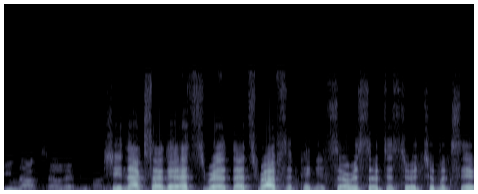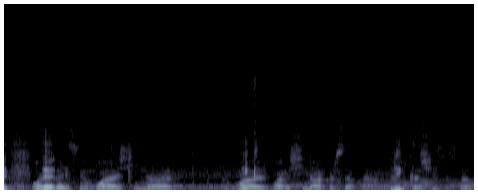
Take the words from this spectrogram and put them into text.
She knocks out everybody. she knocks out. That's Ra- that's Rav's opinion. So so to to to What that- are they? Why is she not? Why, Bec- why does she knock herself out? Just because she's a sota?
